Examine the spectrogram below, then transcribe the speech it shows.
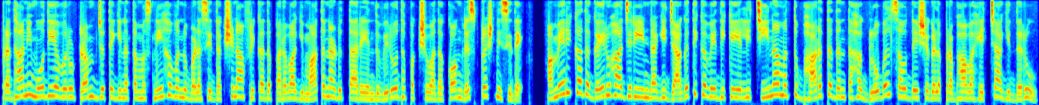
ಪ್ರಧಾನಿ ಮೋದಿಯವರು ಟ್ರಂಪ್ ಜೊತೆಗಿನ ತಮ್ಮ ಸ್ನೇಹವನ್ನು ಬಳಸಿ ದಕ್ಷಿಣ ಆಫ್ರಿಕಾದ ಪರವಾಗಿ ಮಾತನಾಡುತ್ತಾರೆ ಎಂದು ವಿರೋಧ ಪಕ್ಷವಾದ ಕಾಂಗ್ರೆಸ್ ಪ್ರಶ್ನಿಸಿದೆ. ಅಮೆರಿಕದ ಗೈರುಹಾಜರಿಯಿಂದಾಗಿ ಜಾಗತಿಕ ವೇದಿಕೆಯಲ್ಲಿ ಚೀನಾ ಮತ್ತು ಭಾರತದಂತಹ ಗ್ಲೋಬಲ್ ಸೌತ್ ಪ್ರಭಾವ ಹೆಚ್ಚಾಗಿದ್ದರೂ,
